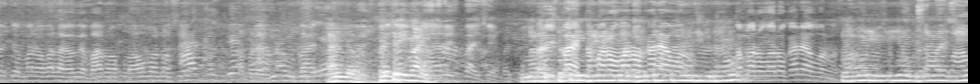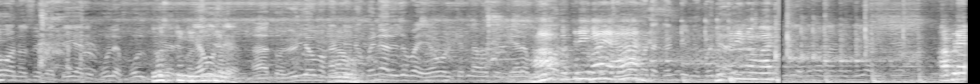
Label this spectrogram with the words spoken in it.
અમારે તો મારા વાલા હવે વારો આપણો આવવાનો છે. આપણે વિપુલભાઈ હરીશભાઈ ભત્રીભાઈ. હરેશભાઈ છે. અમારા તમારો વારો ક્યારે આવવાનો તમારો વારો ક્યારે આવવાનો છે. કોમેડી વીડિયો બનાવે છે. આવવાનો છે ભાઈ. તૈયારી ફૂલે ફૂલ એવું છે? હા તો વિડીયોમાં કન્ટિન્યુ બન્યા રહેજો ભાઈ. એવોર્ડ કેટલા વખત ક્યારે હા ભત્રીભાઈ માટે કન્ટિન્યુ બન્યા આપણે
